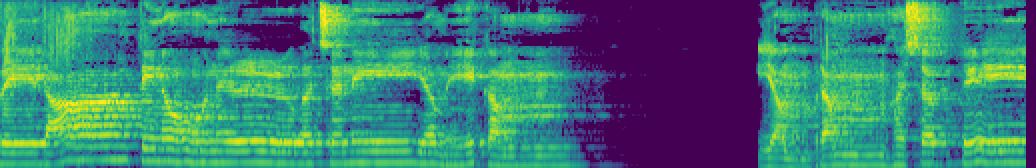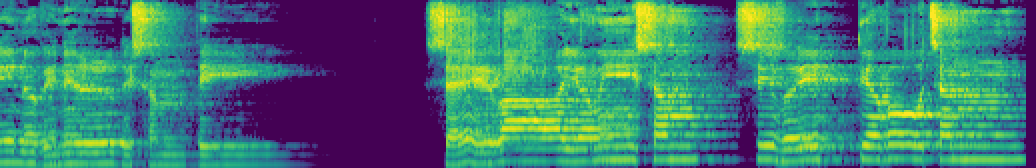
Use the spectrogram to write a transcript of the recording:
वेदान्तिनो निर्वचनीयमेकम् यं ब्रह्मशब्देन विनिर्दिशन्ति। शैवायमीशं शिव इत्यवोचन्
